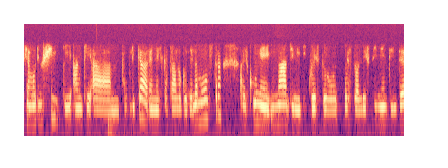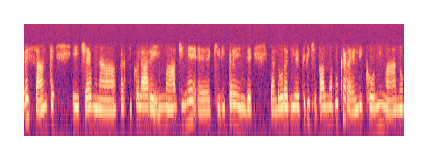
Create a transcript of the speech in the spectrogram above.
siamo riusciti anche a mh, pubblicare nel catalogo della mostra alcune immagini di questo, questo allestimento interessante e c'è una particolare immagine eh, che riprende l'allora direttrice Palma Bucarelli con in mano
